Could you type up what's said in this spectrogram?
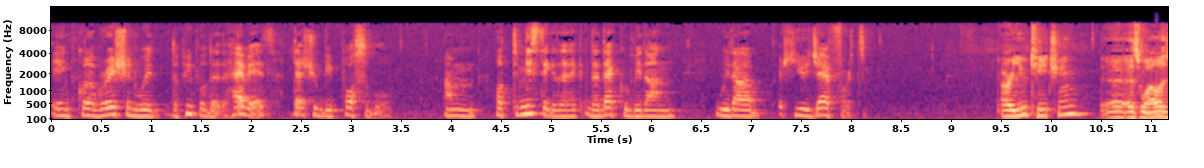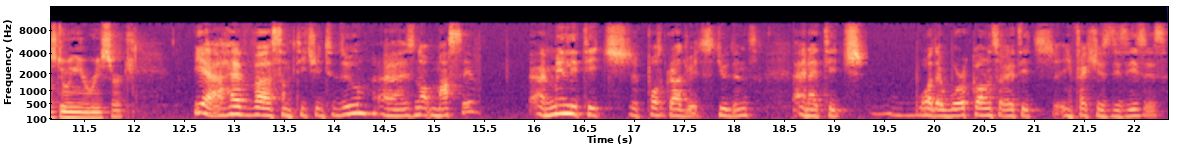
in collaboration with the people that have it, that should be possible. I'm optimistic that that, that could be done without huge effort. Are you teaching uh, as well as doing your research? Yeah, I have uh, some teaching to do. Uh, it's not massive. I mainly teach postgraduate students, and I teach what I work on. So I teach infectious diseases.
